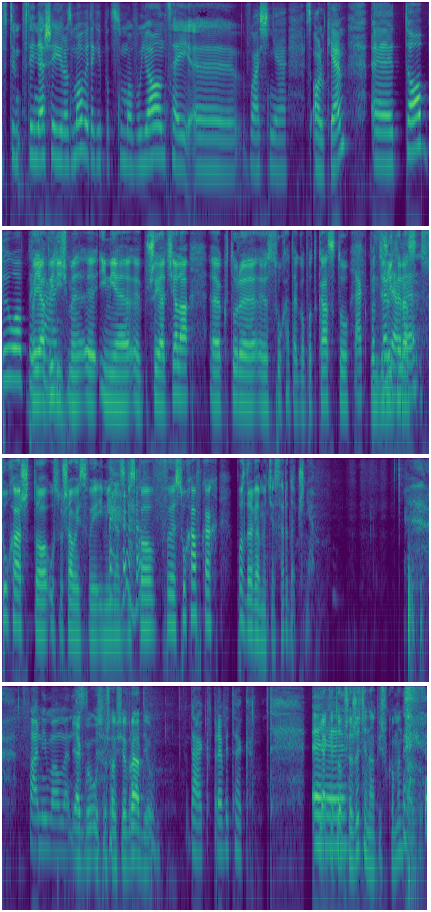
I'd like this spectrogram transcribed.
w, tym, w tej naszej rozmowie takiej podsumowującej e, właśnie z Olkiem, e, to było pytanie... Wyjawiliśmy imię przyjaciela, który słucha tego podcastu. Tak, Więc jeżeli teraz słuchasz, to usłyszałeś swoje imię i nazwisko w słuchawkach. Pozdrawiamy cię serdecznie. Funny moment. Jakby usłyszał się w radiu. Tak, prawie tak. Jakie to E, przeżycie, napisz w komentarzu.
